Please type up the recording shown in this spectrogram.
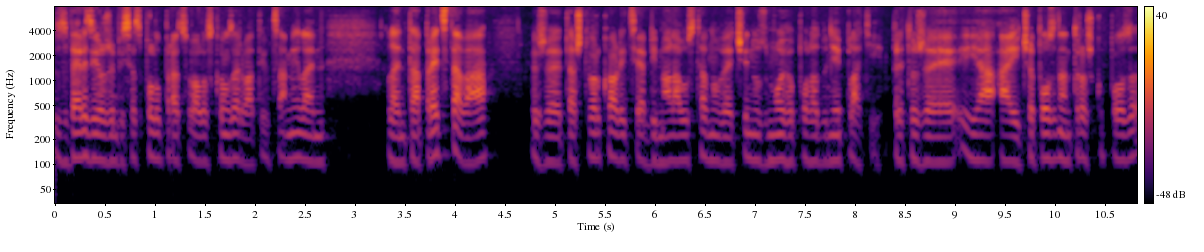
s verziou, že by sa spolupracovalo s konzervatívcami, len, len tá predstava, že tá štvorkoalícia by mala ústavnú väčšinu z môjho pohľadu neplatí. Pretože ja aj, čo poznám trošku poz, e,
